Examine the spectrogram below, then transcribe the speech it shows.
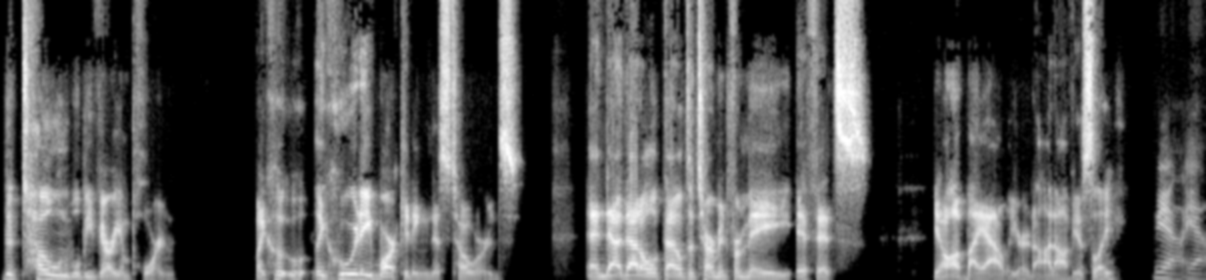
the tone will be very important. Like who, like who are they marketing this towards? And that that'll that'll determine for me if it's, you know, up my alley or not. Obviously. Yeah. Yeah.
